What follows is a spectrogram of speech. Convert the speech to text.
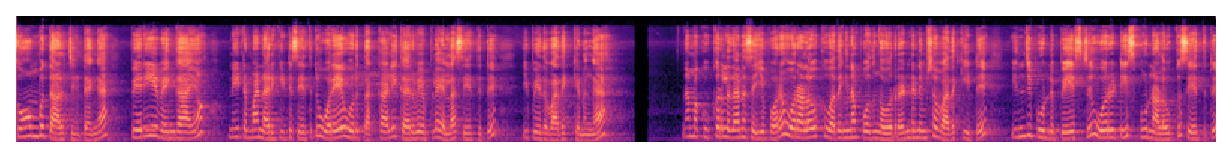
சோம்பு தாளிச்சுக்கிட்டேங்க. பெரிய வெங்காயம் நீட்டமாக நறுக்கிட்டு சேர்த்துட்டு ஒரே ஒரு தக்காளி கருவேப்பிலை எல்லாம் சேர்த்துட்டு இப்போ இதை வதக்கணுங்க. நம்ம குக்கரில் தானே செய்ய போகிறேன் ஓரளவுக்கு வதங்கினா போதுங்க. ஒரு ரெண்டு நிமிஷம் வதக்கிட்டு இஞ்சி பூண்டு பேஸ்ட்டு ஒரு டீஸ்பூன் அளவுக்கு சேர்த்துட்டு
